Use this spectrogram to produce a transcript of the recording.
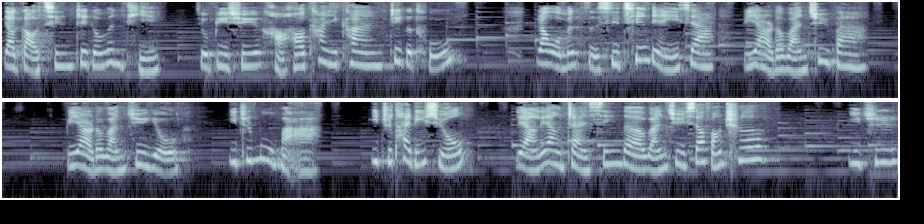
要搞清这个问题，就必须好好看一看这个图。让我们仔细清点一下比尔的玩具吧。比尔的玩具有一只木马、一只泰迪熊、两辆崭新的玩具消防车、一只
